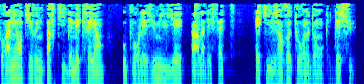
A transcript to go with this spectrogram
pour anéantir une partie des mécréants ou pour les humilier par la défaite, et qu'ils en retournent donc déçus.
